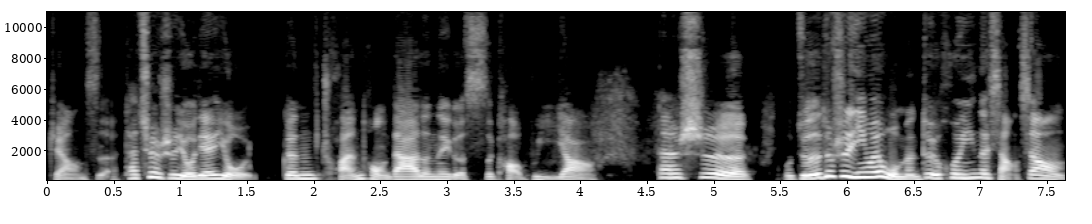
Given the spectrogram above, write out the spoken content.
这样子。它确实有点有跟传统大家的那个思考不一样，但是我觉得就是因为我们对婚姻的想象。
